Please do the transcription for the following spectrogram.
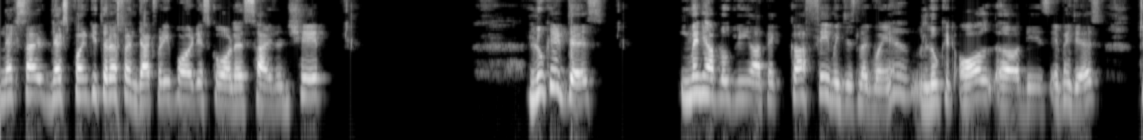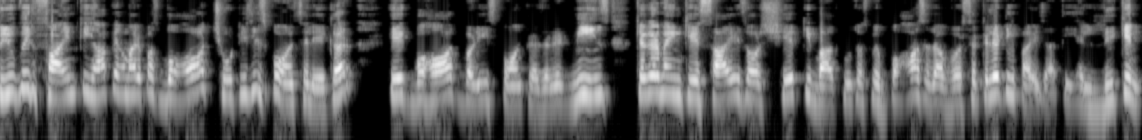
नेक्स्ट नेक्स्ट पॉइंट की तरफ and that very point is called as size and shape look at this मैंने आप लोगों लिए यहाँ पे काफ़ी इमेजेस लगवाए हैं। Look at all these images तो यू विल फाइंड कि यहाँ पे हमारे पास बहुत छोटी सी स्पॉन्ज से लेकर एक बहुत बड़ी स्पॉन्ज प्रेजेंट इट मीन्स कि अगर मैं इनके साइज़ और शेप की बात करूँ तो उसमें बहुत ज़्यादा वर्सेटिलिटी पाई जाती है। लेकिन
